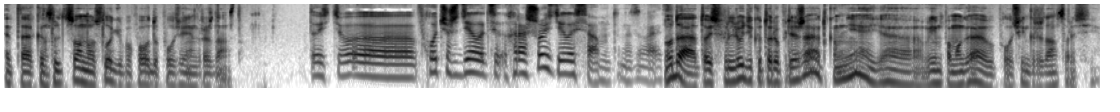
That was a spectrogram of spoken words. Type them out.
Это консультационные услуги по поводу получения гражданства. То есть э, хочешь сделать хорошо, сделай сам, это называется. Ну да, то есть люди, которые приезжают ко мне, я им помогаю получить гражданство России.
